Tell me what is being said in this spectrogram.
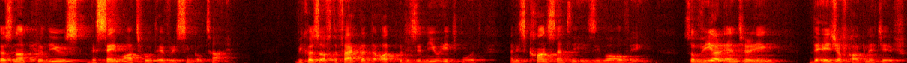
does not produce the same output every single time because of the fact that the output is a new input and is constantly is evolving. So we are entering the age of cognitive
